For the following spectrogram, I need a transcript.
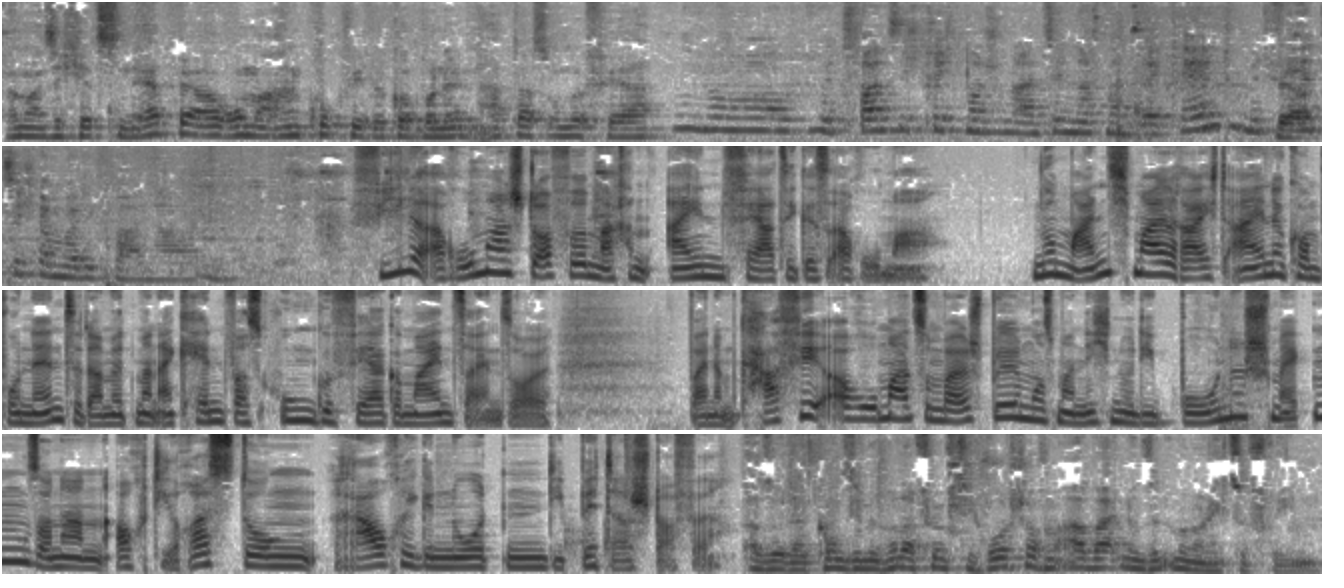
Wenn man sich jetzt ein Erdbeeraroma anguckt, wie viele Komponenten hat das ungefähr? Ja, mit 20 kriegt man schon eins hin, dass man es erkennt. Mit Ja. 40 haben wir die Feinheiten. Viele Aromastoffe machen ein fertiges Aroma. Nur manchmal reicht eine Komponente, damit man erkennt, was ungefähr gemeint sein soll. Bei einem Kaffeearoma zum Beispiel muss man nicht nur die Bohne schmecken, sondern auch die Röstung, rauchige Noten, die Bitterstoffe. Also da können Sie mit 150 Rohstoffen arbeiten und sind immer noch nicht zufrieden.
